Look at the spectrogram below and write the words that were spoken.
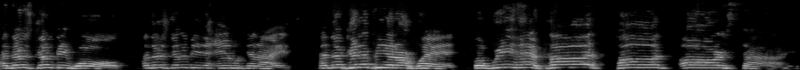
and there's gonna be walls, and there's gonna be the Amalekites, and they're gonna be in our way. But we have God on our side.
